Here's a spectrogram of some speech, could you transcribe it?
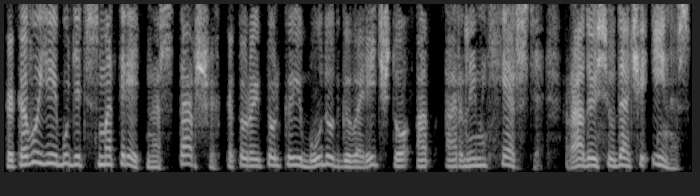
Каково ей будет смотреть на старших, которые только и будут говорить, что об Арлинхерсте, радуясь удаче Инес?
